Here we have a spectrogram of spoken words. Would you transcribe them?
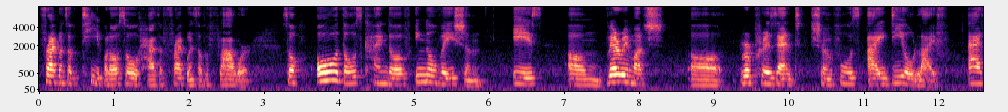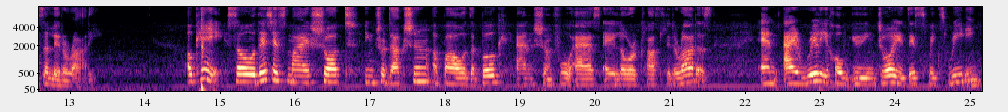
fragrance of tea but also have the fragrance of the flower. So all those kind of innovation is um, very much uh, represent Shen Fu's ideal life as a literati. Okay, so this is my short introduction about the book and Shen Fu as a lower class literatus. And I really hope you enjoyed this week's reading.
